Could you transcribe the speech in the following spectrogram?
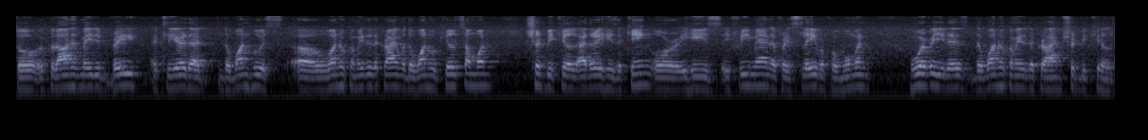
so quran has made it very uh, clear that the one who is uh, one who committed the crime or the one who killed someone should be killed. Either he's a king or he's a free man or for a slave or for a woman. Whoever it is the one who committed the crime should be killed.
